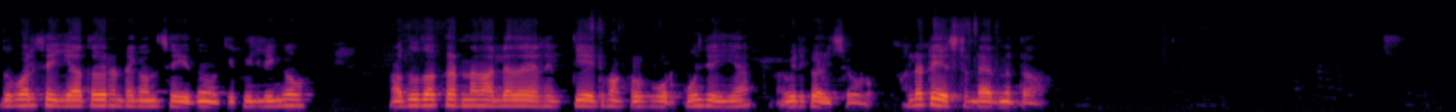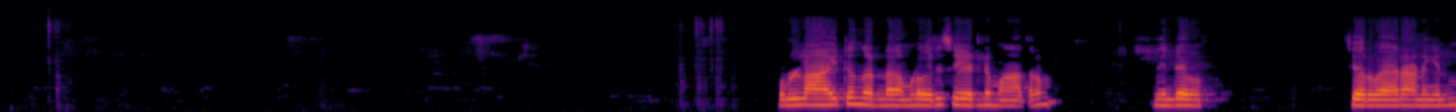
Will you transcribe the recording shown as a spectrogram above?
ഇതുപോലെ ചെയ്യാത്തവരുണ്ടെങ്കിൽ ഒന്ന് ചെയ്ത് നോക്കി. ഫില്ലിങ് അതും ഇതൊക്കെ ഇടണ നല്ല ഹെൽത്തി ആയിട്ട് മക്കൾക്ക് കൊടുക്കുകയും ചെയ്യുക അവർ കഴിച്ചോളും. നല്ല ടേസ്റ്റ് ഉണ്ടായിരുന്നു കേട്ടോ ഫുള്ളായിട്ടൊന്നും ഇടണ്ട നമ്മൾ ഒരു സൈഡിൽ മാത്രം ഇതിന്റെ ചെറുപയറാണെങ്കിലും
